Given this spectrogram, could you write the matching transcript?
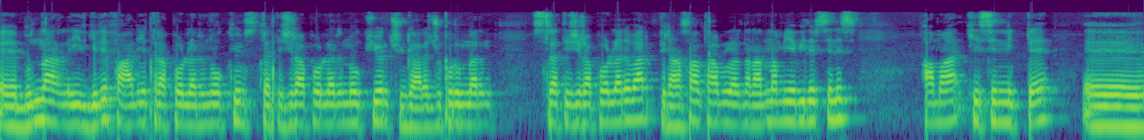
E, bunlarla ilgili faaliyet raporlarını okuyun, strateji raporlarını okuyun. Çünkü aracı kurumların strateji raporları var. Finansal tablolardan anlamayabilirsiniz. Ama kesinlikle e,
